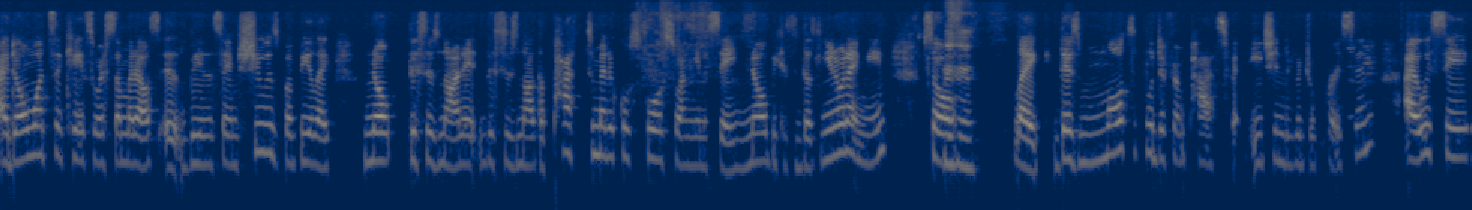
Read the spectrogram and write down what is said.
I don't want a case where someone else be in the same shoes, but be like, nope, this is not it. This is not the path to medical school. So I'm going to say no because it doesn't, you know what I mean? So, mm-hmm. like, there's multiple different paths for each individual person. I always say,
